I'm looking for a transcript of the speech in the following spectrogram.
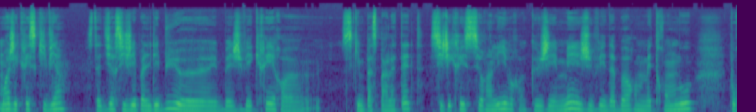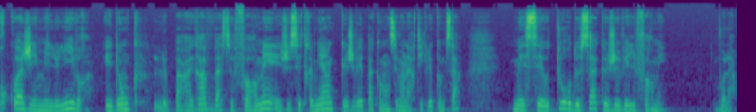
moi j'écris ce qui vient, c'est-à-dire si j'ai pas le début, euh, eh ben, je vais écrire ce qui me passe par la tête. Si j'écris sur un livre que j'ai aimé, je vais d'abord mettre en mots pourquoi j'ai aimé le livre. Et donc le paragraphe va se former et je sais très bien que je ne vais pas commencer mon article comme ça, mais c'est autour de ça que je vais le former. Voilà.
